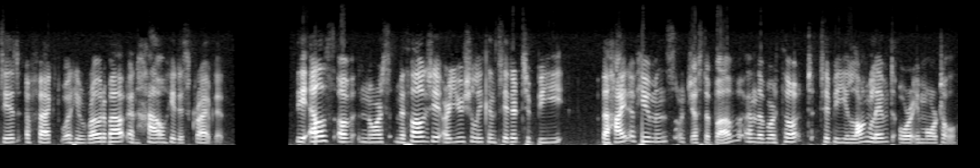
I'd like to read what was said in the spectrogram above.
did affect what he wrote about and how he described it. The elves of Norse mythology are usually considered to be the height of humans or just above, and they were thought to be long lived or immortal.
